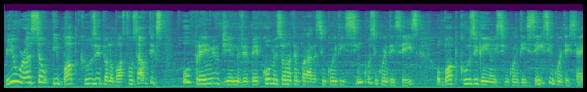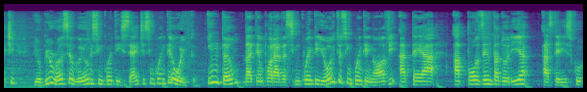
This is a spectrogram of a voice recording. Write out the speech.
Bill Russell e Bob Cousy pelo Boston Celtics, o prêmio de MVP começou na temporada 55-56, o Bob Cousy ganhou em 56-57 e o Bill Russell ganhou em 57-58. Então, da temporada 58-59 até a aposentadoria, asterisco,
